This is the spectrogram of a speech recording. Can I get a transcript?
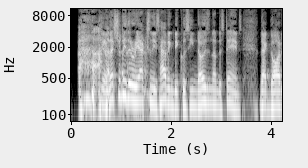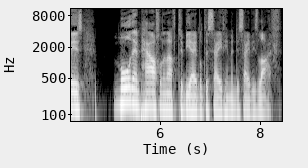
you know, that should be the reaction he's having because he knows and understands that God is more than powerful enough to be able to save him and to save his life.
